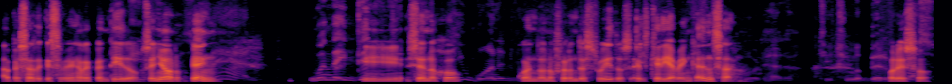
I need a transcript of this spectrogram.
a pesar de que se habían arrepentido. Señor, ven. Y se enojó cuando no fueron destruidos. Él quería venganza. Por eso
